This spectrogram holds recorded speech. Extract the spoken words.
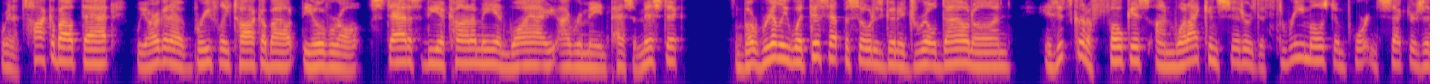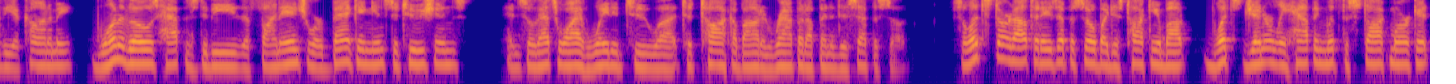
We're going to talk about that. We are going to briefly talk about the overall status of the economy and why I, I remain pessimistic. But really what this episode is going to drill down on is it's going to focus on what I consider the three most important sectors of the economy. One of those happens to be the financial or banking institutions. And so that's why I've waited to, uh, to talk about and wrap it up into this episode. So let's start out today's episode by just talking about what's generally happening with the stock market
